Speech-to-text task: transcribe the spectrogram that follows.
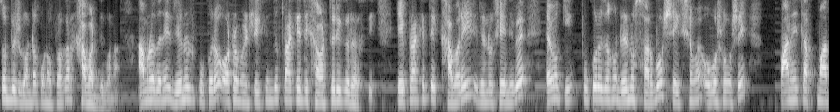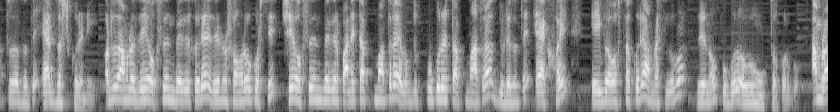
চব্বিশ ঘণ্টা কোনো প্রকার খাবার দিব না। আমরা জানি রেনুর পুকুরে অটোমেটিক কিন্তু প্রাকৃতিক খাবার তৈরি করে রাখছি। এই প্রাকৃতিক খাবারই রেণু খেয়ে নেবে এবং কি পুকুরে যখন রেণু সারবো সেই সময় অবশ্য অবশ্যই পানি তাপমাত্রা যাতে অ্যাডজাস্ট করে নিই। অর্থাৎ আমরা যে অক্সিজেন ব্যাগে করে রেনু সংগ্রহ করছি, সেই অক্সিজেন ব্যাগের পানি তাপমাত্রা এবং পুকুরের তাপমাত্রা দুটো যাতে এক হয়, এই ব্যবস্থা করে আমরা কি করব? রেনু পুকুরে অবমুক্ত করব। আমরা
